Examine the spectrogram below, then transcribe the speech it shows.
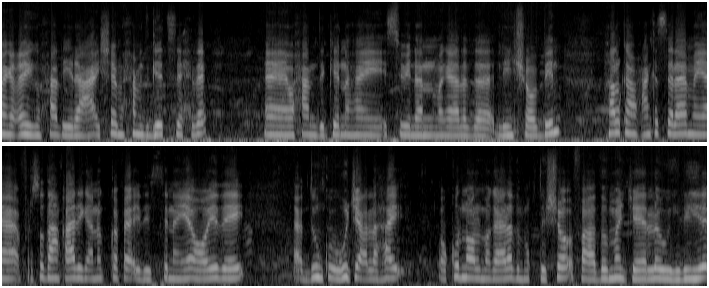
magacayga waxaa la yidhahaa caisha maxamed geed seexde. Ee, waxaan deganahay sweden magaalada linshoobin halkan waxaan ka salaamayaa fursaddan qaaliga anagu ka faa'iidaysanaya hooyaday adduunka ugu jeclahay oo ku nool magaalada muqdisho faadumo jeello weheliye.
